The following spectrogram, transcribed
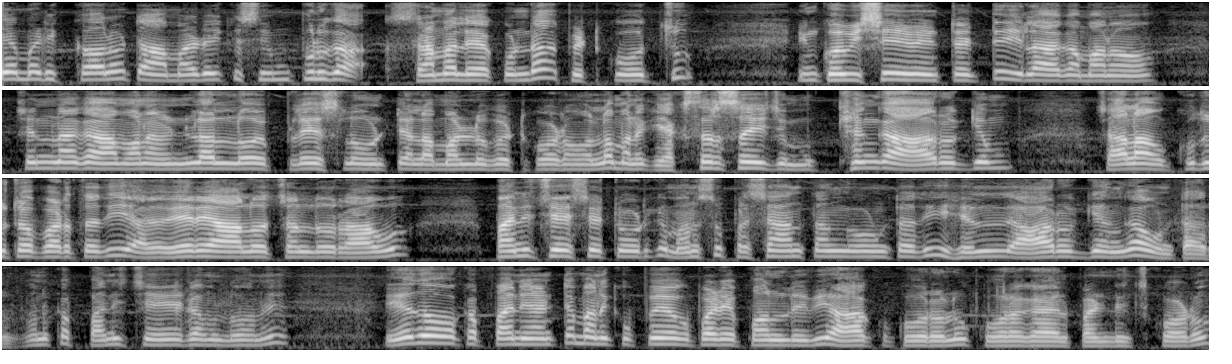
ఏ మడికి కావాలంటే ఆ మడికి సింపుల్గా శ్రమ లేకుండా పెట్టుకోవచ్చు. ఇంకో విషయం ఏంటంటే ఇలాగ మనం చిన్నగా మనం ఇళ్ళల్లో ప్లేస్లో ఉంటే ఇలా మళ్ళు కట్టుకోవడం వల్ల మనకి ఎక్సర్సైజ్ ముఖ్యంగా ఆరోగ్యం చాలా కుదుట పడుతుంది. వేరే ఆలోచనలు రావు. పని చేసేటోడికి మనసు ప్రశాంతంగా ఉంటుంది. హెల్త్ ఆరోగ్యంగా ఉంటారు. కనుక పని చేయడంలోనే ఏదో ఒక పని అంటే మనకి ఉపయోగపడే పనులు ఇవి ఆకుకూరలు కూరగాయలు పండించుకోవడం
